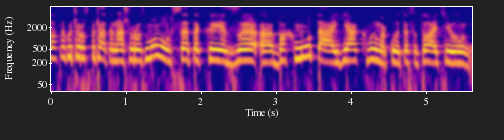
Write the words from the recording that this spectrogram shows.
Власне, хочу розпочати нашу розмову все таки з е, Бахмута. Як ви маркуєте ситуацію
